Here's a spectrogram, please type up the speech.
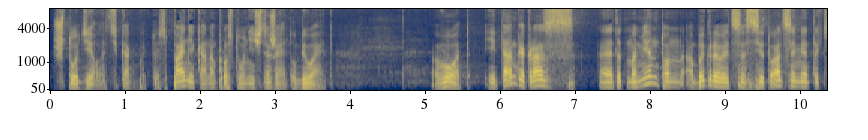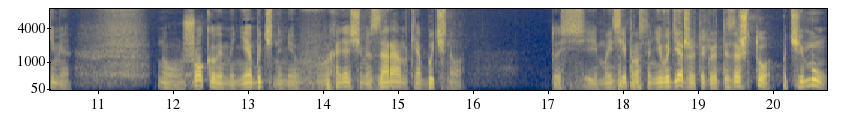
Что делать, как быть. То есть паника, она просто уничтожает, убивает. Вот. И там как раз этот момент, он обыгрывается с ситуациями такими, ну, шоковыми, необычными, выходящими за рамки обычного. То есть и Моисей просто не выдерживает и говорит, ты за что? Почему?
